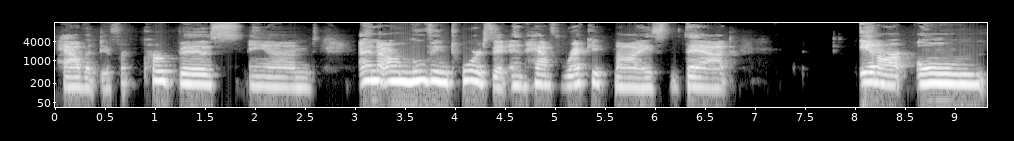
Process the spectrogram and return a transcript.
have a different purpose and and are moving towards it and have recognized that in our own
